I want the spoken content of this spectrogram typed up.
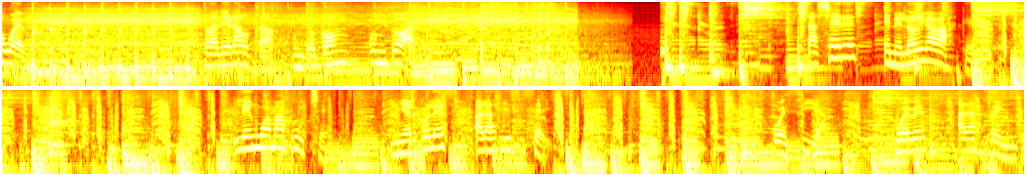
web radionauta.com.ar. Talleres en el Olga Vázquez. Lengua mapuche. Miércoles a las 16. Poesía. Jueves a las 20.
